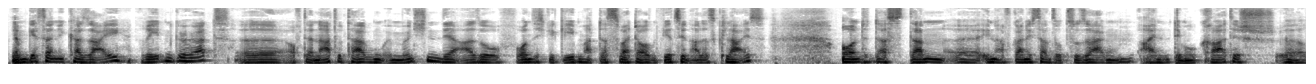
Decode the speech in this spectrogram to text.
Wir haben gestern den Kasai reden gehört äh, auf der NATO-Tagung in München, der also von sich gegeben hat, dass 2014 alles klar ist und dass dann äh, in Afghanistan sozusagen ein demokratisch, äh,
